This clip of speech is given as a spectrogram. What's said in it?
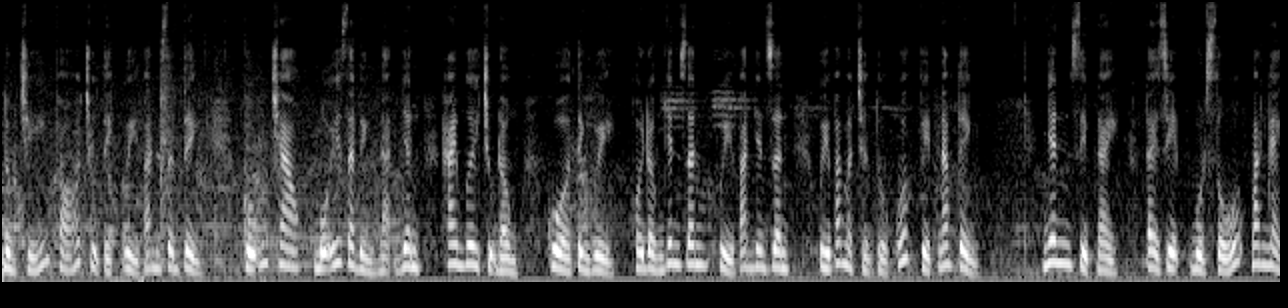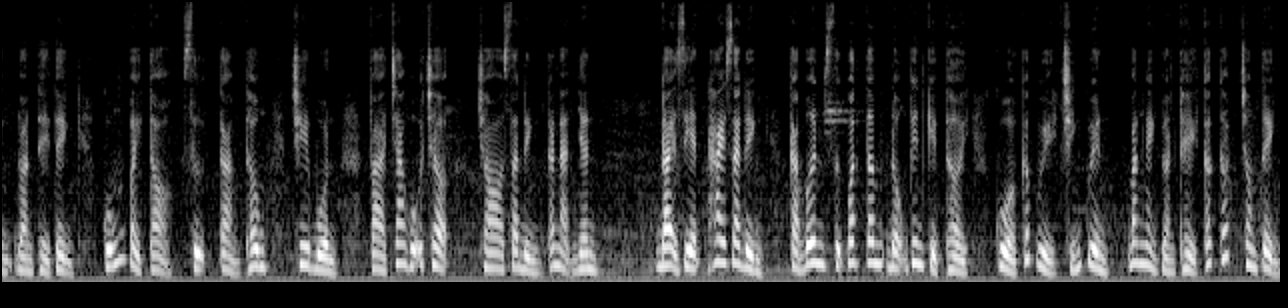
Đồng chí Phó Chủ tịch Ủy ban nhân dân tỉnh cũng trao mỗi gia đình nạn nhân 20 triệu đồng của tỉnh ủy, Hội đồng Nhân dân, Ủy ban Nhân dân, Ủy ban Mặt trận Tổ quốc Việt Nam tỉnh. Nhân dịp này, đại diện một số ban ngành đoàn thể tỉnh cũng bày tỏ sự cảm thông, chia buồn và trao hỗ trợ cho gia đình các nạn nhân. Đại diện hai gia đình cảm ơn sự quan tâm động viên kịp thời của cấp ủy chính quyền, ban ngành đoàn thể các cấp trong tỉnh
